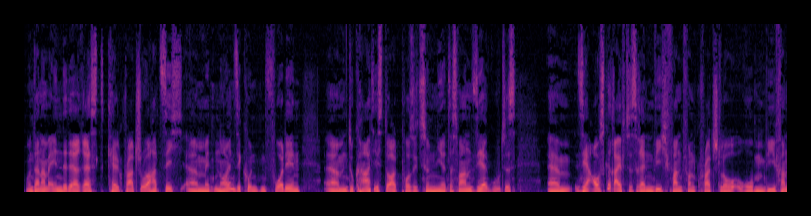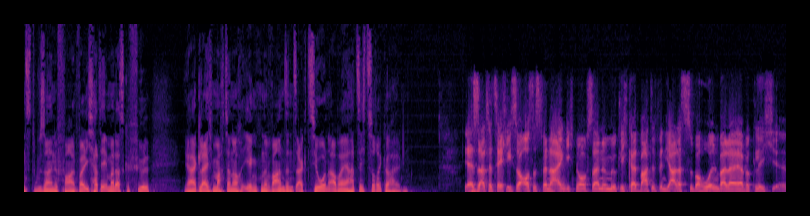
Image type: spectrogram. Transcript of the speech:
und dann am Ende der Rest. Kel Crutchlow hat sich äh, mit neun Sekunden vor den ähm, Ducatis dort positioniert. Das war ein sehr gutes ähm, sehr ausgereiftes Rennen, wie ich fand, von Crutchlow oben. Wie fandst du seine Fahrt? Weil ich hatte immer das Gefühl, ja, gleich macht er noch irgendeine Wahnsinnsaktion, aber er hat sich zurückgehalten. Ja, es sah tatsächlich so aus, als wenn er eigentlich nur auf seine Möglichkeit wartet, wenn ja das zu überholen, weil er ja wirklich, äh,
